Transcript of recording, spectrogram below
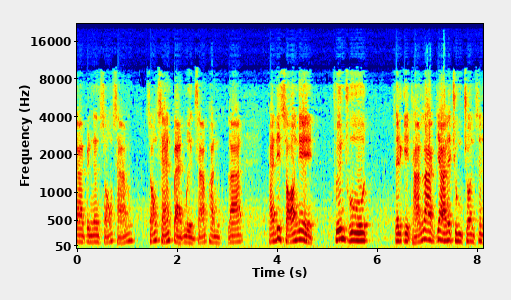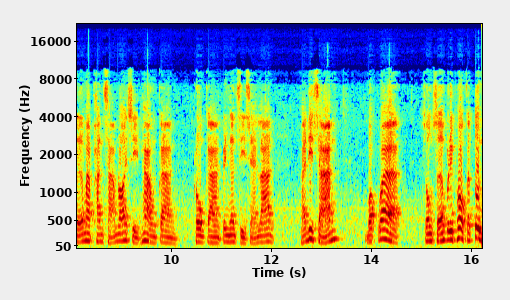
การเป็นเงิน 2 3 283,000 ล้าน แผนที่ 2 นี่ฟื้นฟูเศรษฐกิจฐานรากหญ้าและชุมชนเสนอมา 1,345 องค์การ โครงการเป็นเงิน 4 แสนล้าน แผนที่ 3 บอกว่าส่งเสริมบริโภคกระตุ้น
